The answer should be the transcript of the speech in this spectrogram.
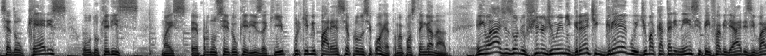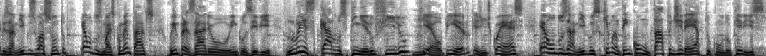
se é Douqueris ou Douqueris, mas é, pronunciei Douqueris aqui porque me parece a pronúncia correta, mas posso estar enganado. Em Lages, onde o filho de um imigrante grego e de uma catarinense tem familiares e vários amigos, o assunto é um dos mais comentados. O empresário, inclusive, Luiz Carlos Pinheiro Filho, que é o Pinheiro, que a gente conhece, é um dos amigos que mantém contato direto com o Douqueris.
